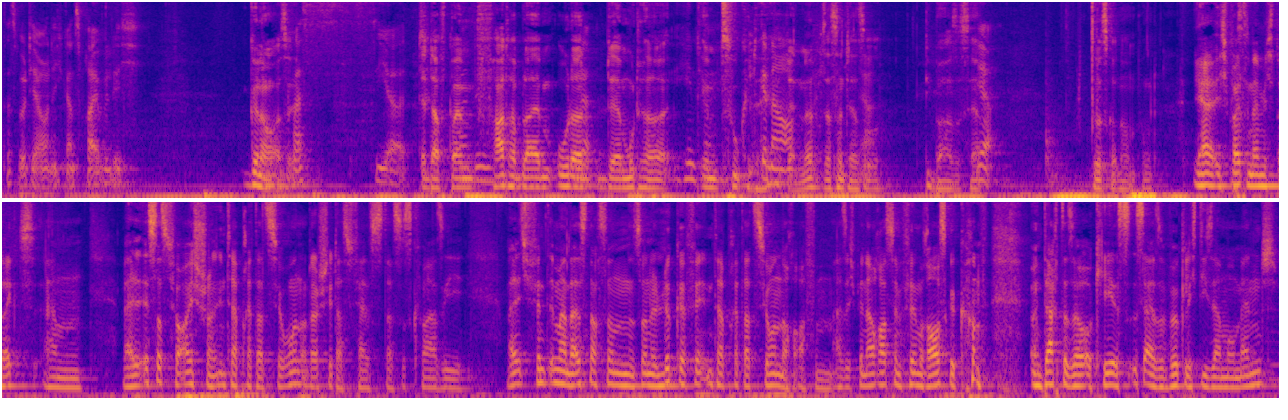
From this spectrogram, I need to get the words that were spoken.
das wird ja auch nicht ganz freiwillig Genau, also passiert. er darf beim. Vater bleiben oder Ja. der Mutter Hinter- im Zug hinterher genau. Ne? Das sind ja so Ja. die Basis, ja. Ja. Du hast gerade noch einen Punkt. Ja, ich wollte nämlich direkt, ähm, weil ist das für euch schon Interpretation oder steht das fest? Das ist quasi, weil ich finde immer, da ist noch so, ein, so eine Lücke für Interpretation noch offen. Also ich bin auch aus dem Film rausgekommen und dachte so, okay, es ist also wirklich dieser Moment,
